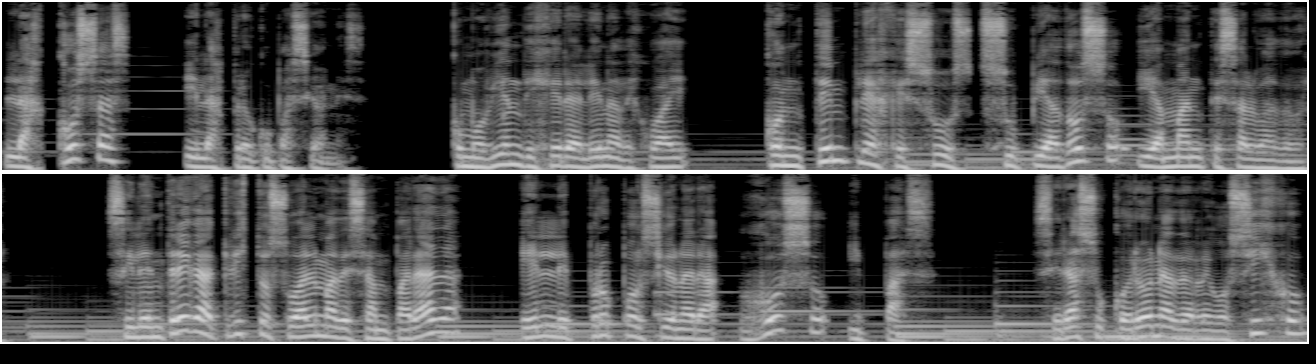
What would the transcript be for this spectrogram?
las cosas y las preocupaciones. Como bien dijera Elena de Huay, contemple a Jesús, su piadoso y amante Salvador. Si le entrega a Cristo su alma desamparada, Él le proporcionará gozo y paz. Será su corona de regocijo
